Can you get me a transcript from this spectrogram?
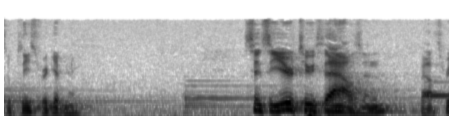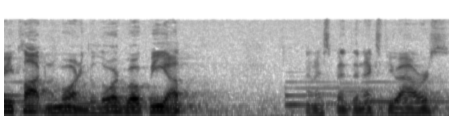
so please forgive me. Since the year 2000, about 3 o'clock in the morning, the Lord woke me up, and I spent the next few hours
